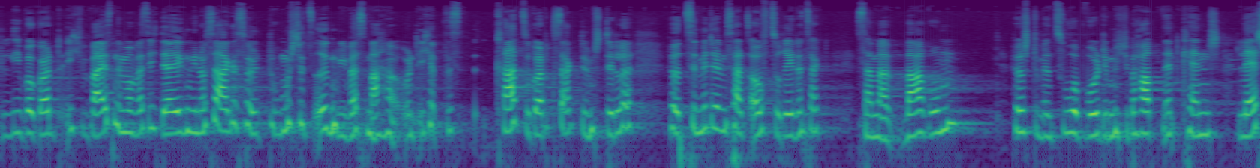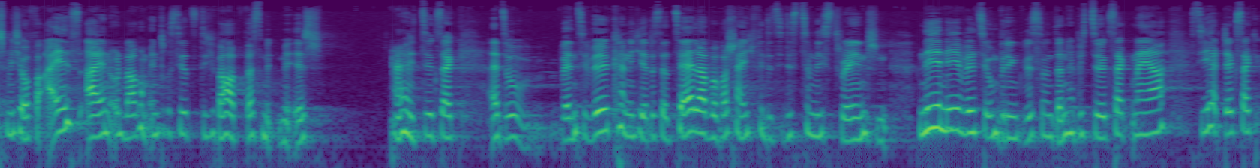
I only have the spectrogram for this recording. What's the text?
lieber Gott, ich weiß nicht mehr, was ich da irgendwie noch sagen soll. Du musst jetzt irgendwie was machen. Und ich habe das gerade zu Gott gesagt im Stille, hört sie mit dem Satz auf zu reden und sagt, sag mal, warum hörst du mir zu, obwohl du mich überhaupt nicht kennst, lädst mich auf Eis ein und warum interessiert es dich überhaupt, was mit mir ist? Dann habe ich zu ihr gesagt, also wenn sie will, kann ich ihr das erzählen, aber wahrscheinlich findet sie das ziemlich strange. Und, nee, nee, will sie unbedingt wissen. Und dann habe ich zu ihr gesagt, naja, sie hat ja gesagt,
